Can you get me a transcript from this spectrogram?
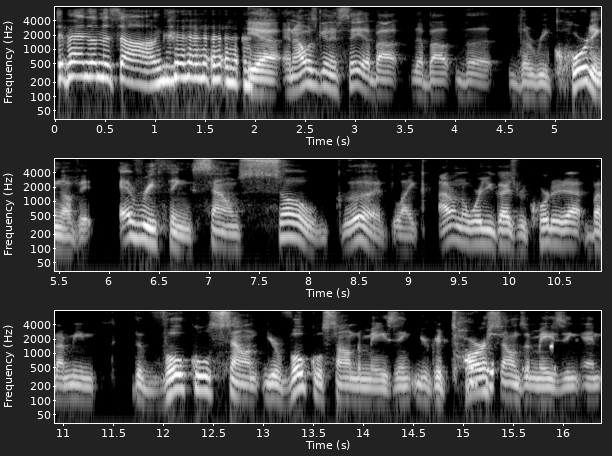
Depends on the song. yeah and i was gonna say about about the the recording of it everything sounds so good like i don't know where you guys recorded it at but i mean the vocals sound your vocals sound amazing your guitar sounds amazing and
